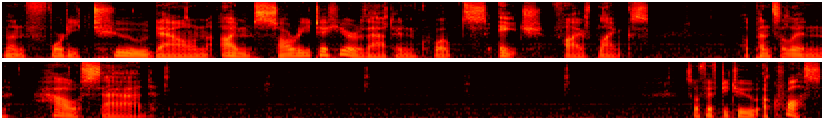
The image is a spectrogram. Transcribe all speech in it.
And then 42 down. I'm sorry to hear that, in quotes. H, five blanks. I'll pencil in, how sad. So 52 across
